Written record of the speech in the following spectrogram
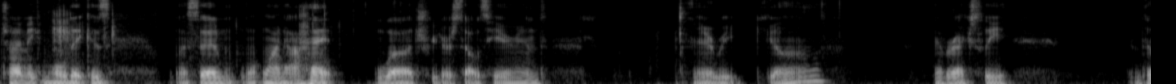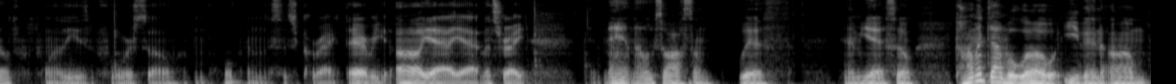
try to make him hold it because I said, why not? We'll uh, treat ourselves here. And there we go. Never actually dealt with one of these before, so I'm hoping this is correct. There we go. Oh, yeah, yeah, that's right. Man, that looks awesome with him. Yeah, so comment down below even um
